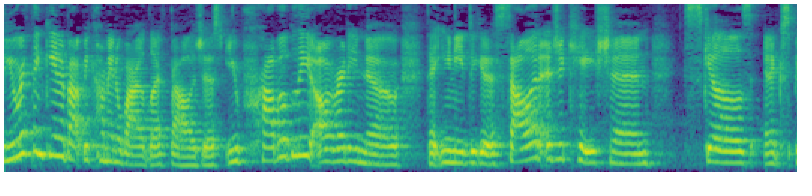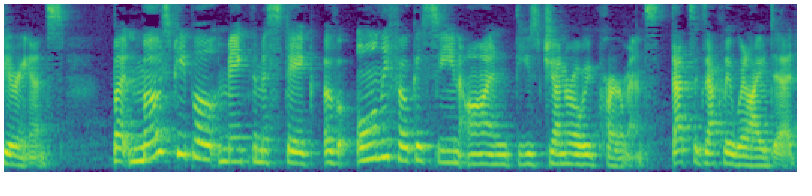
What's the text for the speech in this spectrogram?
you are thinking about becoming a wildlife biologist, you probably already know that you need to get a solid education, skills, and experience. But most people make the mistake of only focusing on these general requirements. That's exactly what I did.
